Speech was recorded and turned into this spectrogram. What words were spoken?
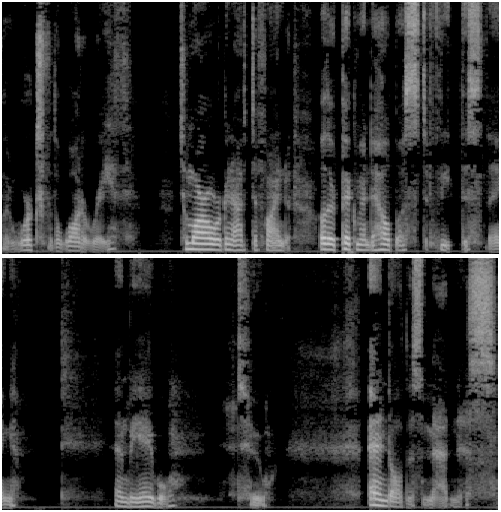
but works for the water wraith. Tomorrow we're gonna have to find other Pikmin to help us defeat this thing and be able to end all this madness.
